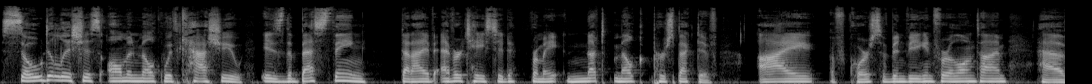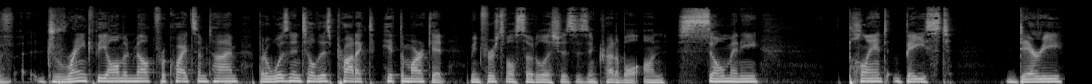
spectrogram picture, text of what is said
So delicious almond milk with cashew is the best thing that I've ever tasted from a nut milk perspective. I, of course, have been vegan for a long time, have drank the almond milk for quite some time, but it wasn't until this product hit the market. I mean, first of all, So Delicious is incredible on so many plant based dairy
